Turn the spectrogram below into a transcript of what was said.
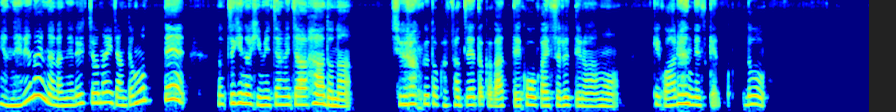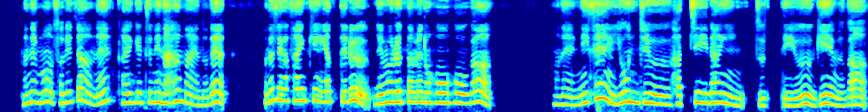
いや、寝れないなら寝る必要ないじゃんって思って、次の日めちゃめちゃハードな収録とか撮影とかがあって後悔するっていうのはもう結構あるんですけど、まあでもそれじゃあね、解決にならないので、私が最近やってる眠るための方法が、もうね、2048ラインズっていうゲームが、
